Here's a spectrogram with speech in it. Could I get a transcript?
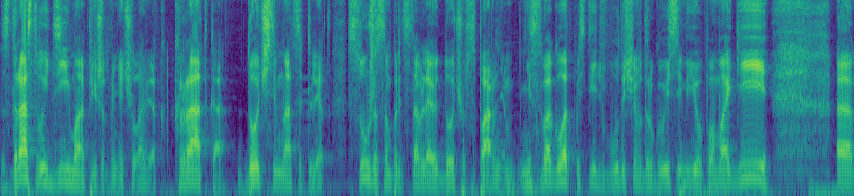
Здравствуй, Дима, пишет мне человек. Кратко. Дочь 17 лет. С ужасом представляю дочь с парнем. Не смогу отпустить в будущем в другую семью. Помоги! Э,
